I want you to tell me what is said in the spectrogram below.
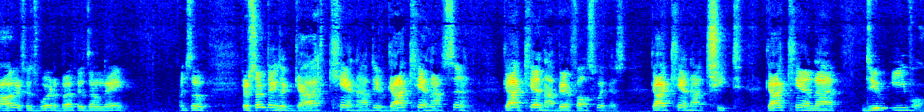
honors His word above His own name. And so there's certain things that God cannot do. God cannot sin. God cannot bear false witness. God cannot cheat. God cannot do evil.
